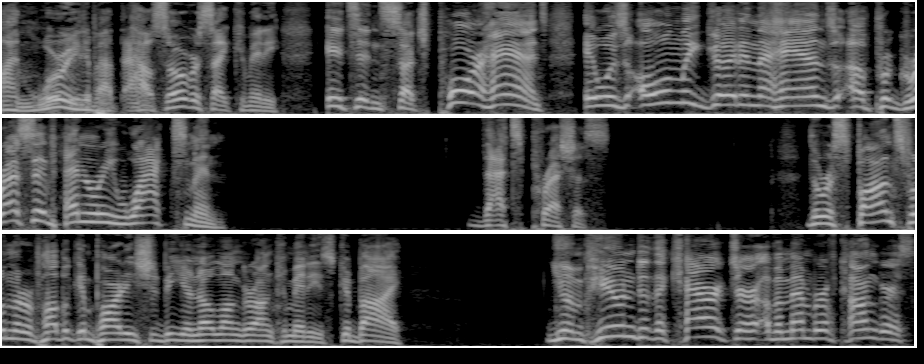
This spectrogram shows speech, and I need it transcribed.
I'm worried about the House Oversight Committee. It's in such poor hands. It was only good in the hands of progressive Henry Waxman. That's precious. The response from the Republican Party should be you're no longer on committees. Goodbye. You impugned the character of a member of Congress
